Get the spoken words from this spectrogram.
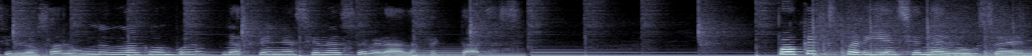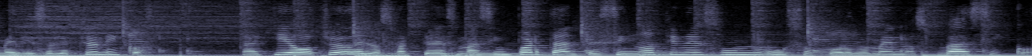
si los alumnos no cumplen, las planeaciones se verán afectadas. Poca experiencia en el uso de medios electrónicos. Aquí otro de los factores más importantes, si no tienes un uso por lo menos básico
